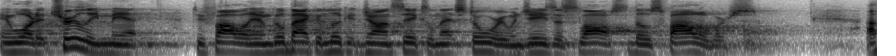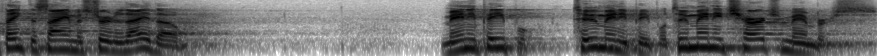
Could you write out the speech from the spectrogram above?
and what it truly meant to follow him. Go back and look at John 6 on that story when Jesus lost those followers. I think the same is true today, though. Many people too many people, too many church members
